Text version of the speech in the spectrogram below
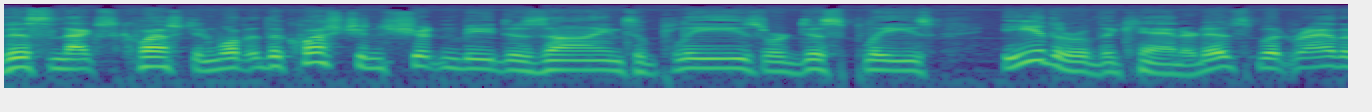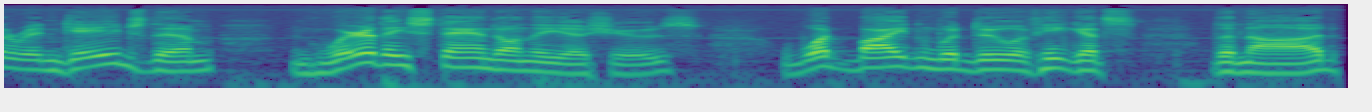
this next question. Well, the question shouldn't be designed to please or displease either of the candidates, but rather engage them in where they stand on the issues, what Biden would do if he gets the nod,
